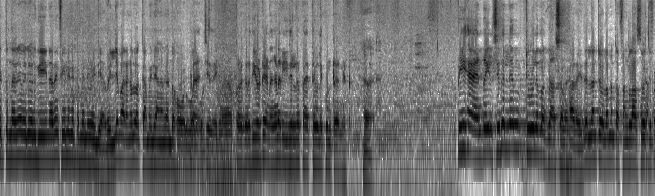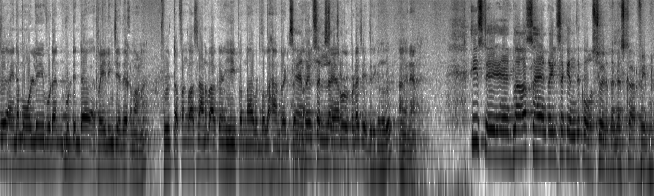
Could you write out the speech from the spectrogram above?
കിട്ടുന്നതിന് ഒരു ഗ്രീനറി ഫീൽ കിട്ടുന്നതിന് വേണ്ടിയാ. വലിയ മരങ്ങൾ വെക്കാൻ വേണ്ടി അങ്ങനെ രണ്ട് ഹോൾ പോലെ പ്രകൃതിയോട്ട് ഇണങ്ങുന്ന രീതിയിലുള്ള പാറ്റേണിലേക്ക് കൊണ്ടുവരാനായിട്ട്. അതെ. അപ്പൊ ഈ ഹാൻഡ് റെയിൽസ് ഇതെല്ലാം ടൂലമ ഗ്ലാസ് ആണ്. അതെ ഇതെല്ലാം ടോലമൻ ടഫൻ ഗ്ലാസ് വെച്ചിട്ട് അതിന്റെ മുകളിൽ വുഡൻ വുഡിന്റെ റെയിലിംഗ് ചെയ്തേക്കണതാണ്. ഫുൾ ടഫൻ ഗ്ലാസ്സിലാണ് ബാൽക്കണി ഈ പറഞ്ഞ ഇവിടുത്തെ ഹാൻഡ് റെയിൽസ് ഹാൻഡ് റെയിൽസ് എല്ലാം ഉൾപ്പെടെ ചെയ്തിരിക്കുന്നത് അങ്ങനെയാണ്. ഈ ഗ്ലാസ് ഹാൻഡ് റെയിൽസ് ഒക്കെ എന്ത് കോസ്റ്റ് വരുന്നുണ്ട് സ്ക്വയർ ഫീറ്റിന്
